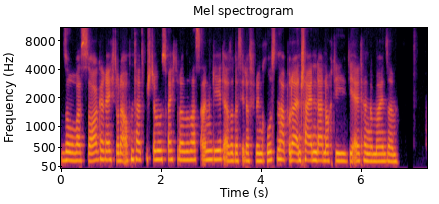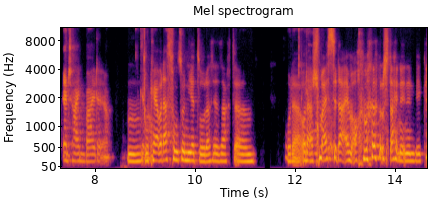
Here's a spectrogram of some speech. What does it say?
so was Sorgerecht oder Aufenthaltsbestimmungsrecht oder sowas angeht? Also dass ihr das für den Großen habt oder entscheiden da noch die, die Eltern gemeinsam? Entscheiden beide, ja. Mhm, genau. Okay, aber das funktioniert so, dass ihr sagt, ähm, oder, oder ja. schmeißt ihr da einem auch mal Steine in den Weg?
